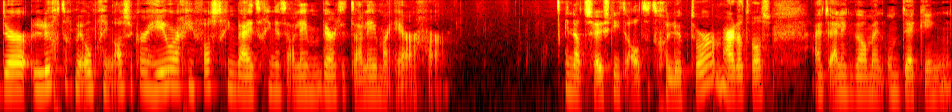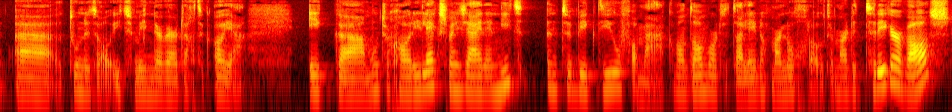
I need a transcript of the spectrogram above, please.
er luchtig mee omging. Als ik er heel erg in vast ging bijten, ging het alleen, werd het alleen maar erger. En dat is heus niet altijd gelukt hoor. Maar dat was uiteindelijk wel mijn ontdekking. Uh, toen het al iets minder werd, dacht ik: oh ja, ik uh, moet er gewoon relaxed mee zijn en niet een te big deal van maken. Want dan wordt het alleen nog maar nog groter. Maar de trigger was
